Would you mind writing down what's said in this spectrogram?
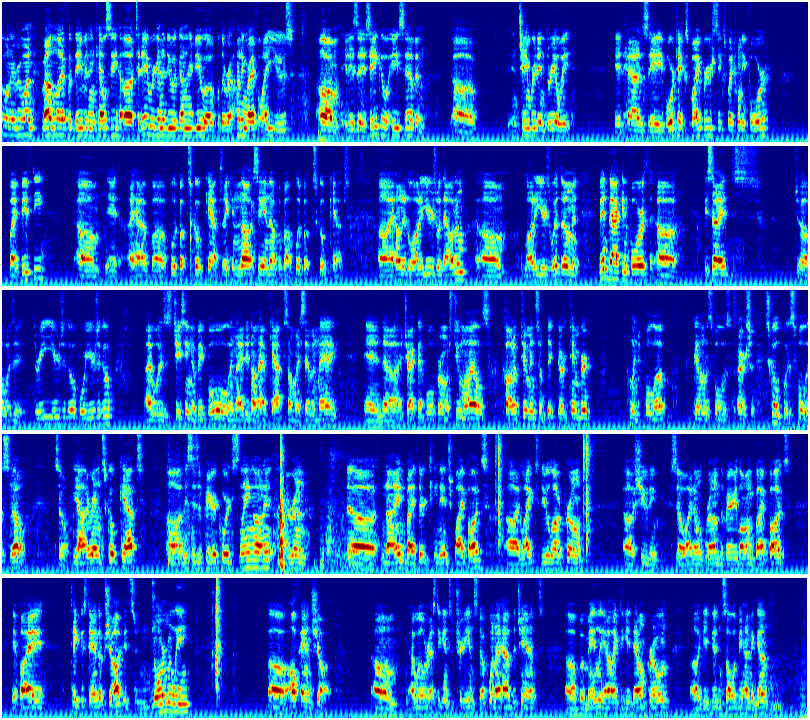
going everyone? Mountain Life with David and Kelsie. Uh, today we're going to do a gun review of the hunting rifle I use. Um, it is a Sako A7 uh, and chambered in 308. It has a Vortex Viper 6x24 by 50. Um, it, I have uh, flip up scope caps. I cannot say enough about flip up scope caps. Uh, I hunted a lot of years without them, um, a lot of years with them, and been back and forth. Uh, besides, uh, was it three years ago, four years ago? I was chasing a big bull and I did not have caps on my seven mag, and uh, I tracked that bull for almost two miles. Caught up to him in some thick dark timber. Went to pull up. Gun was full of, or scope was full of snow. So yeah, I run scope caps. Uh, this is a paracord sling on it. I run the 9 by 13 inch bipods. Uh, I like to do a lot of prone uh, shooting, so I don't run the very long bipods. If I take a stand-up shot, it's normally uh, offhand shot. Um, I will rest against a tree and stuff when I have the chance, uh, but mainly I like to get down prone, uh, get good and solid behind the gun.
